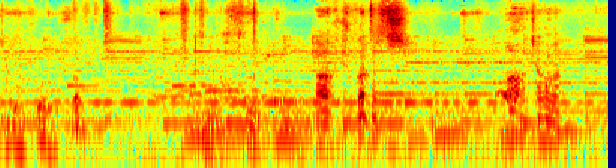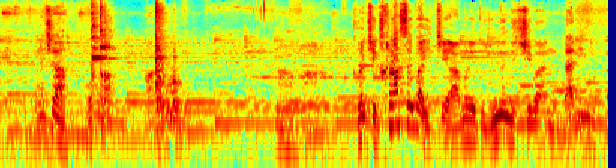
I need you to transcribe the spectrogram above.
잠깐? 아 씨. 아 잠깐만 현시야 오늘 와 아, 어, 그렇지. 클래스가 있지. 아무래도 있는 집안 딸이니까.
